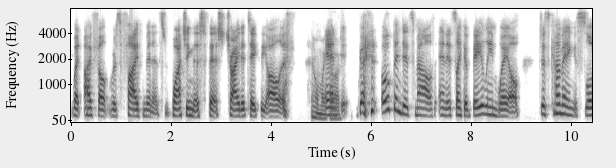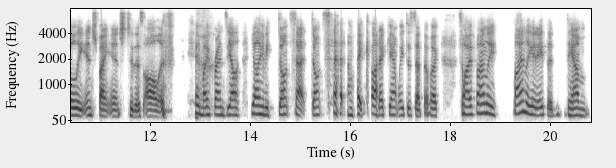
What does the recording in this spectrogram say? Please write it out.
what I felt was five minutes watching this fish try to take the olive. Oh my and gosh. It, it opened its mouth and it's like a baleen whale just coming slowly inch by inch to this olive. And my friends yelling, yelling at me, don't set, don't set. I'm like, God, I can't wait to set the hook. So I finally, finally it ate the damn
